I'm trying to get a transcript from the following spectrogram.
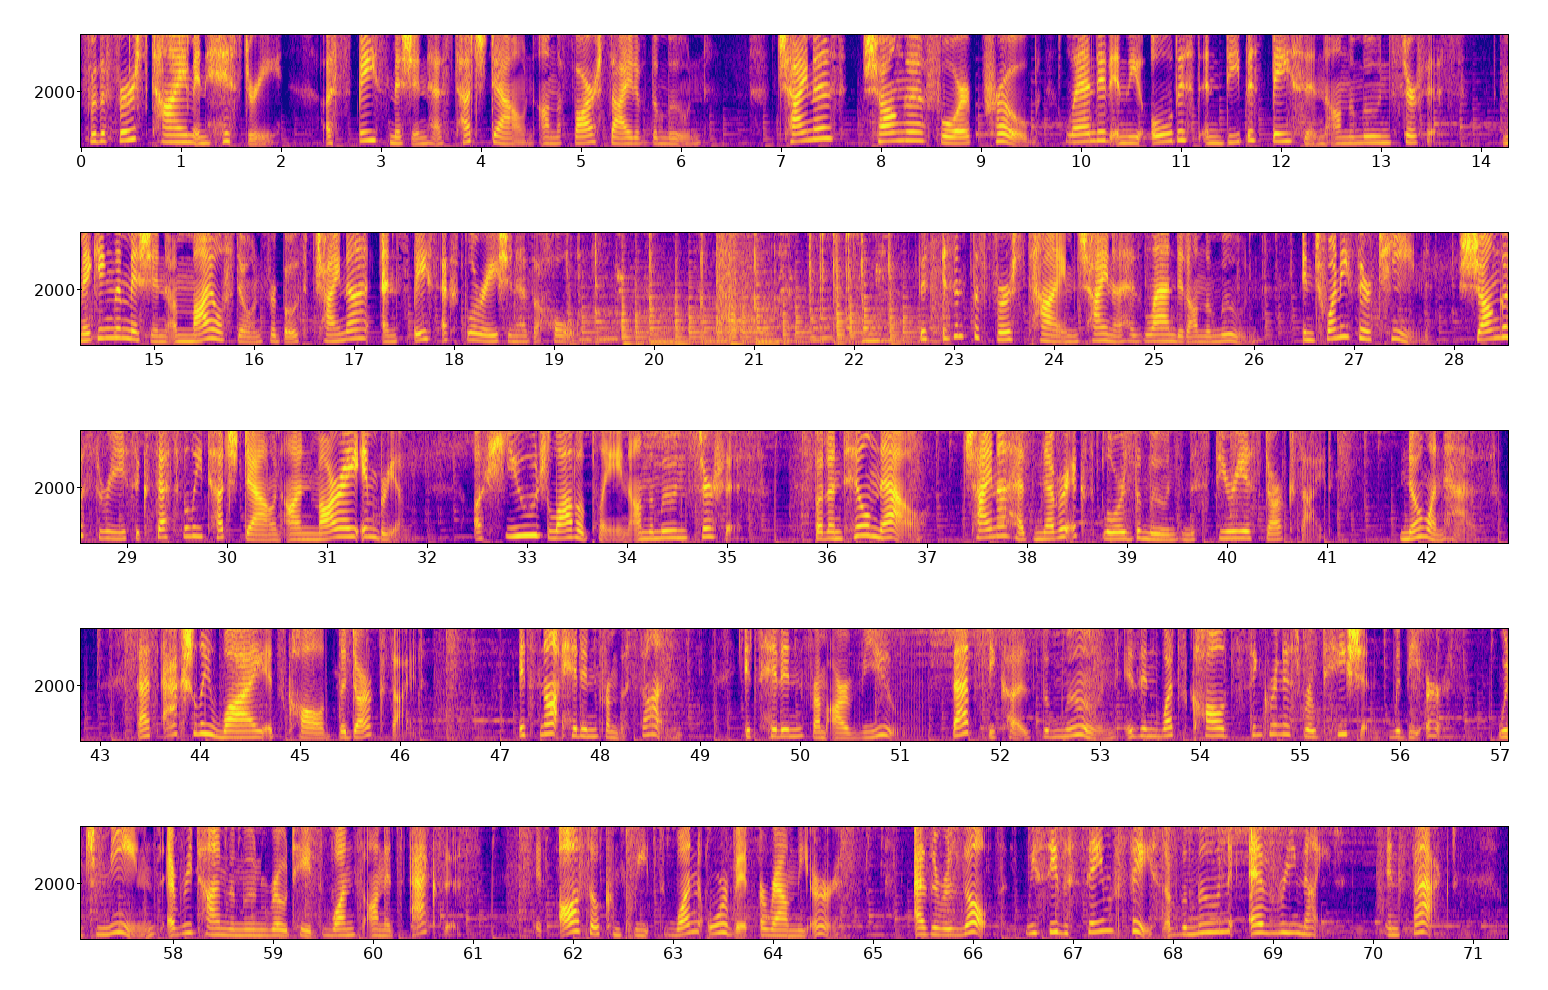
For the first time in history, a space mission has touched down on the far side of the moon. China's Chang'e 4 probe landed in the oldest and deepest basin on the moon's surface, making the mission a milestone for both China and space exploration as a whole. This isn't the first time China has landed on the moon. In 2013, Chang'e 3 successfully touched down on Mare Imbrium, a huge lava plain on the moon's surface. But until now, China has never explored the moon's mysterious dark side. No one has. That's actually why it's called the dark side. It's not hidden from the sun, it's hidden from our view. That's because the moon is in what's called synchronous rotation with the Earth, which means every time the moon rotates once on its axis, it also completes one orbit around the Earth. As a result, we see the same face of the moon every night. In fact,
